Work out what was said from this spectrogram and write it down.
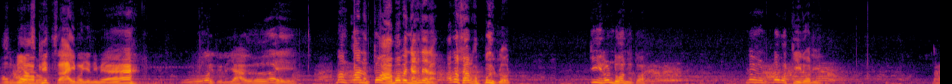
เอาสุริยาต่อสอง พิษสายบ่อย่างนี้แหม่โอ้ยสุริยาเอ้ยบางก้อนนตัวบ่เป็นหยังเด้น่ะเอามาซ่อนกับปืดโลดจี้ร้นโดนตัวแล้วแล้วว่าจี้โดนอีก ออ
